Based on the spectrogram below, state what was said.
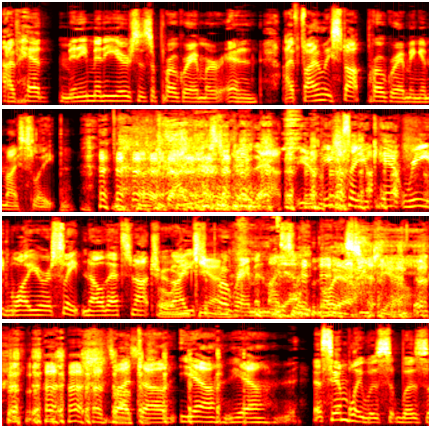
I've had many many years as a programmer, and I finally stopped programming in my sleep. I used to do that. You know, people say you can't read while you're asleep. No, that's not true. Oh, I used can. to program in my Yeah. sleep. Oh yeah. you can But awesome. uh, yeah, yeah, assembly was was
